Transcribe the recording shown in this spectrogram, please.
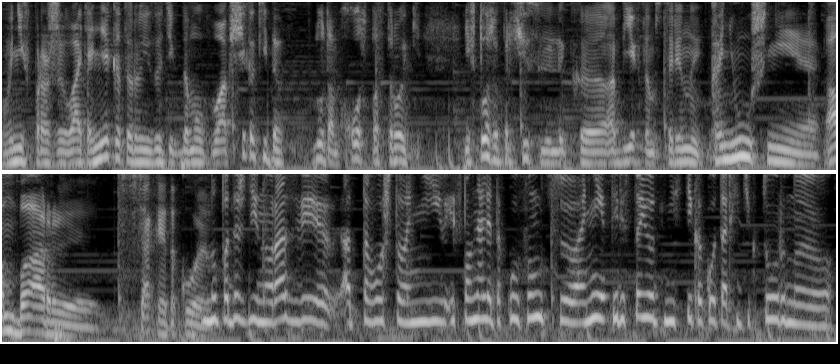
в них проживать. А некоторые из этих домов вообще какие-то, ну там, хозпостройки. Их тоже причислили к объектам старины. Конюшни, амбары, всякое такое. Ну подожди, ну разве от того, что они исполняли такую функцию, они перестают нести какую-то архитектурную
